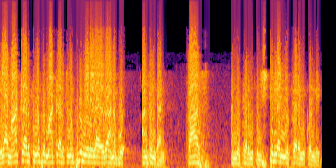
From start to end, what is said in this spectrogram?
ఇలా మాట్లాడుతున్నప్పుడు మాట్లాడుతున్నప్పుడు నేను ఇలా ఏదో అనపో అంటుంటాను. పాస్ అని నొక్కారనుకోండి. స్టిల్ అని నొక్కారనుకోండి.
